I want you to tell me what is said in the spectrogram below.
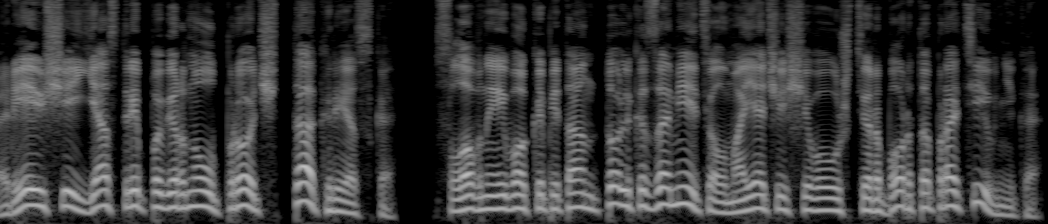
реющий ястреб повернул прочь так резко, словно его капитан только заметил маячащего у штерборта противника.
